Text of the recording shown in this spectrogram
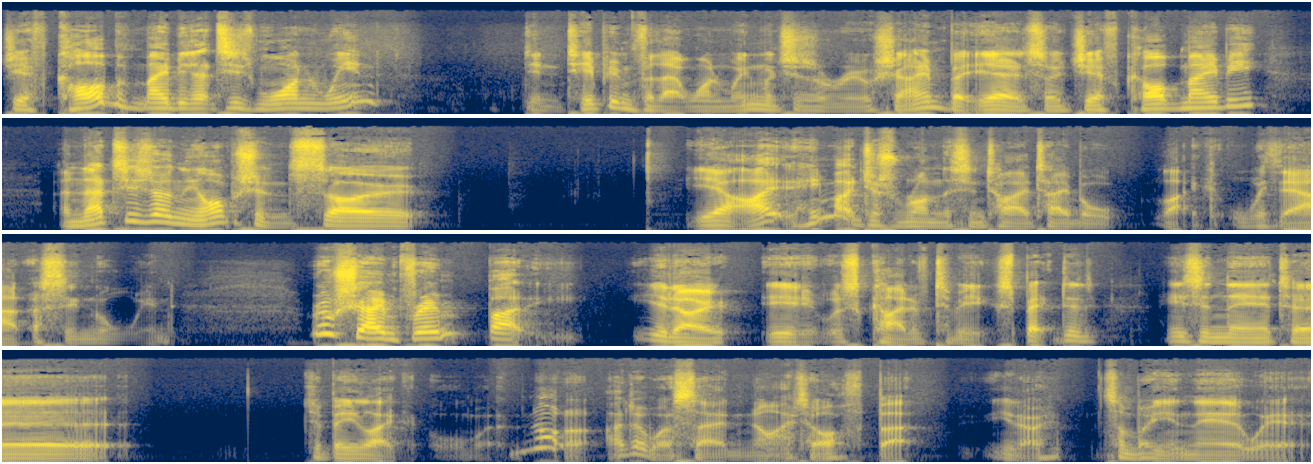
Jeff Cobb, maybe that's his one win didn't tip him for that one win, which is a real shame. But yeah, so Jeff Cobb maybe, and that's his only option. So yeah, I he might just run this entire table like without a single win. Real shame for him, but you know it was kind of to be expected. He's in there to to be like not I don't want to say a night off, but you know somebody in there where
